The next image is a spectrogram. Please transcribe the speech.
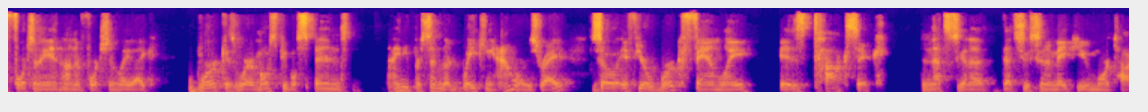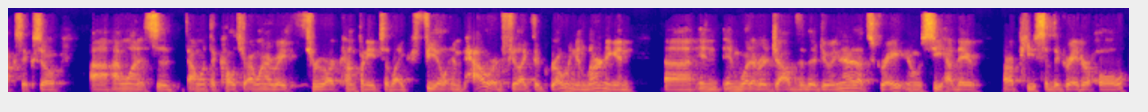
fortunately and unfortunately, like work is where most people spend ninety percent of their waking hours, right? So if your work family is toxic, then that's gonna that's just gonna make you more toxic. So uh, I want it to I want the culture I want everybody through our company to like feel empowered, feel like they're growing and learning and uh, in in whatever job that they're doing there. That's great, and we'll see how they are a piece of the greater whole,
